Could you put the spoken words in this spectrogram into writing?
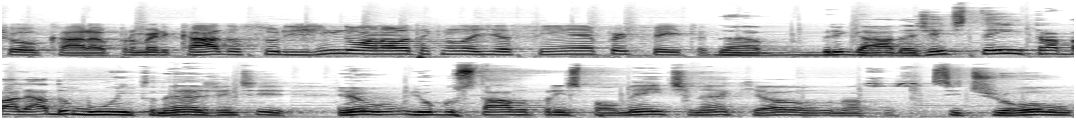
show, cara. Para o mercado, surgindo uma nova tecnologia assim é perfeito. Ah, obrigado. A gente tem trabalhado muito, né? A gente, eu e o Gustavo principalmente, né? Que é o nosso CTO,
